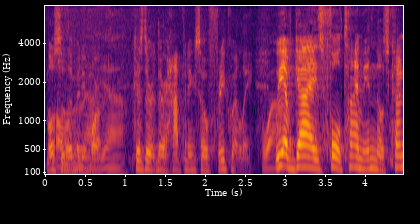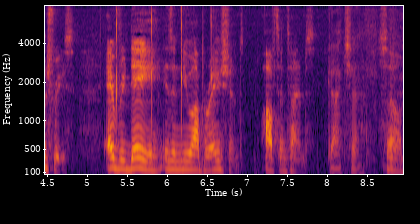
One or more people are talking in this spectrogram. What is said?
most All of oh, them of them anymore yeah. because they're they're happening so frequently. Wow. We have guys full time in those countries. Every day is a new operation, oftentimes. Gotcha. So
